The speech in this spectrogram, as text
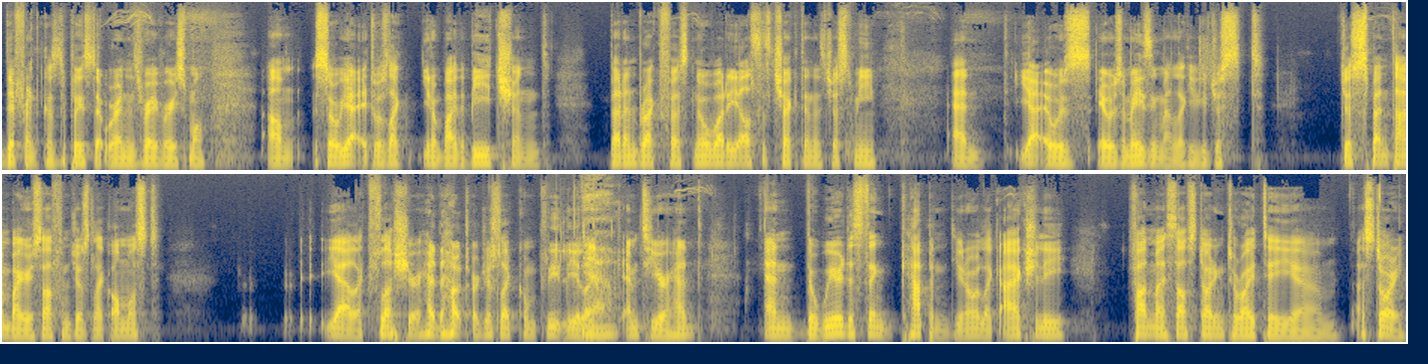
different because the place that we're in is very very small. Um, so yeah, it was like you know by the beach and bed and breakfast. Nobody else has checked in. It's just me, and yeah, it was it was amazing, man. Like you could just just spend time by yourself and just like almost yeah like flush your head out or just like completely like Yeah. empty your head. And the weirdest thing happened you know like i actually found myself starting to write a um, a story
